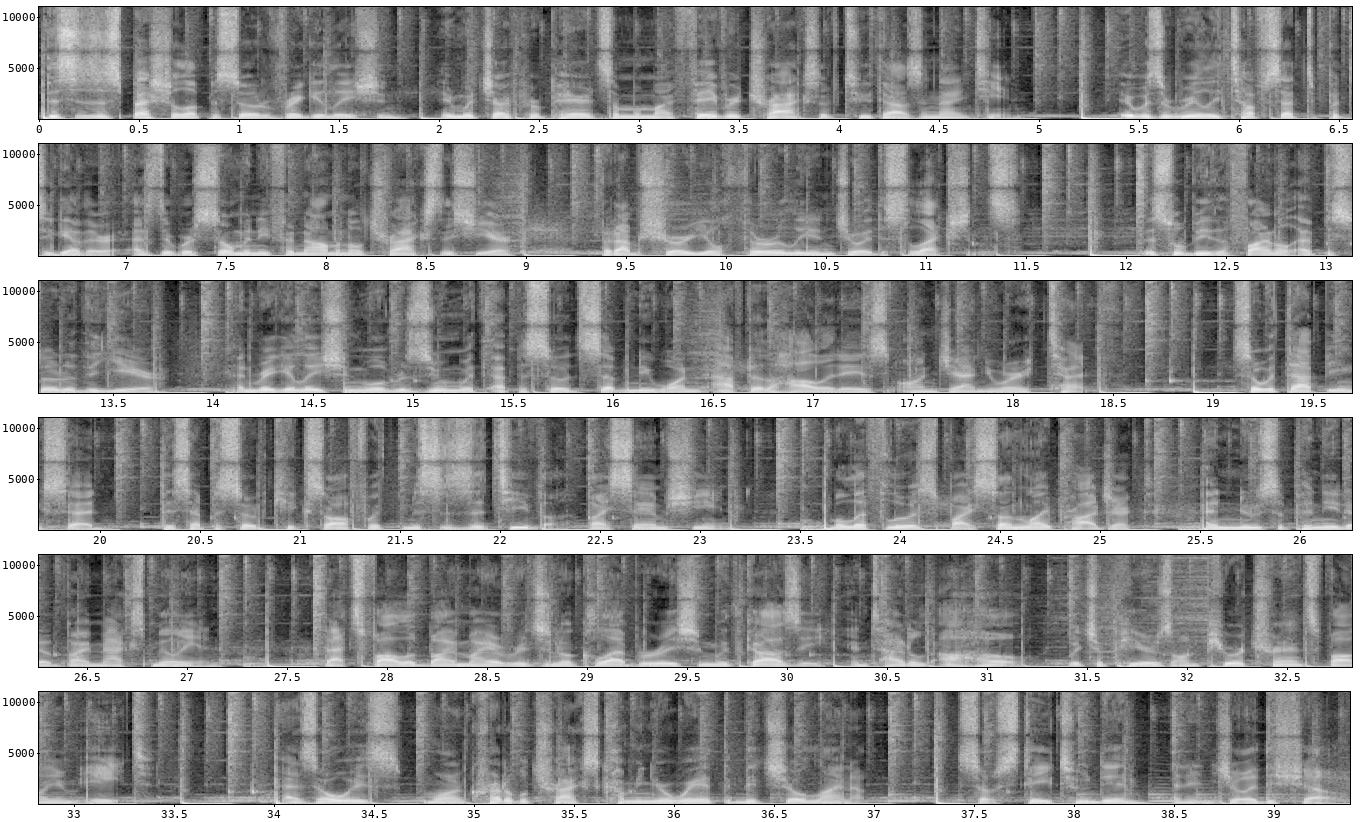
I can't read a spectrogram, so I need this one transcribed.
This is a special episode of Regulation in which I've prepared some of my favorite tracks of 2019. It was a really tough set to put together as there were so many phenomenal tracks this year, but I'm sure you'll thoroughly enjoy the selections. This will be the final episode of the year, and Regulation will resume with episode 71 after the holidays on January 10th. So, with that being said, this episode kicks off with Mrs. Zativa by Sam Sheen, Mellifluous by Sunlight Project, and Nusa Penida by Max Maximilian. That's followed by my original collaboration with Ghazi entitled Aho, which appears on Pure Trance Volume 8. As always, more incredible tracks coming your way at the mid show lineup. So stay tuned in and enjoy the show.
